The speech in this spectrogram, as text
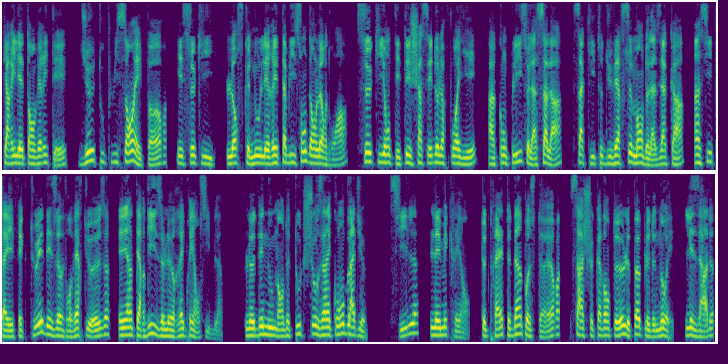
car il est en vérité, Dieu tout-puissant et fort, et ceux qui, lorsque nous les rétablissons dans leurs droits, ceux qui ont été chassés de leur foyer, accomplissent la sala, s'acquittent du versement de la zaka, incitent à effectuer des œuvres vertueuses, et interdisent le répréhensible. Le dénouement de toute chose incombe à Dieu. S'ils, les mécréants, te traitent d'imposteur, sache qu'avant eux le peuple de Noé, les Hades,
